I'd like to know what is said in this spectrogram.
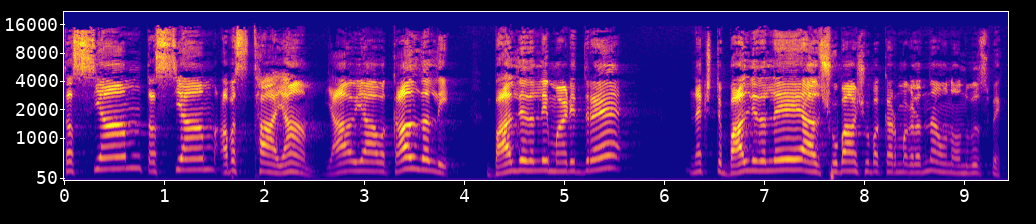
ತಸ್ಯಾಂ ತಸ್ಯಾಂ ಅವಸ್ಥಾಯಾಂ, ಯಾವ್ಯಾವ ಕಾಲದಲ್ಲಿ ಬಾಲ್ಯದಲ್ಲಿ ಮಾಡಿದರೆ ನೆಕ್ಸ್ಟ್ ಬಾಲ್ಯದಲ್ಲೇ ಆ ಶುಭಾಶುಭ ಕರ್ಮಗಳನ್ನು ಅವನು ಅನುಭವಿಸ್ಬೇಕು.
